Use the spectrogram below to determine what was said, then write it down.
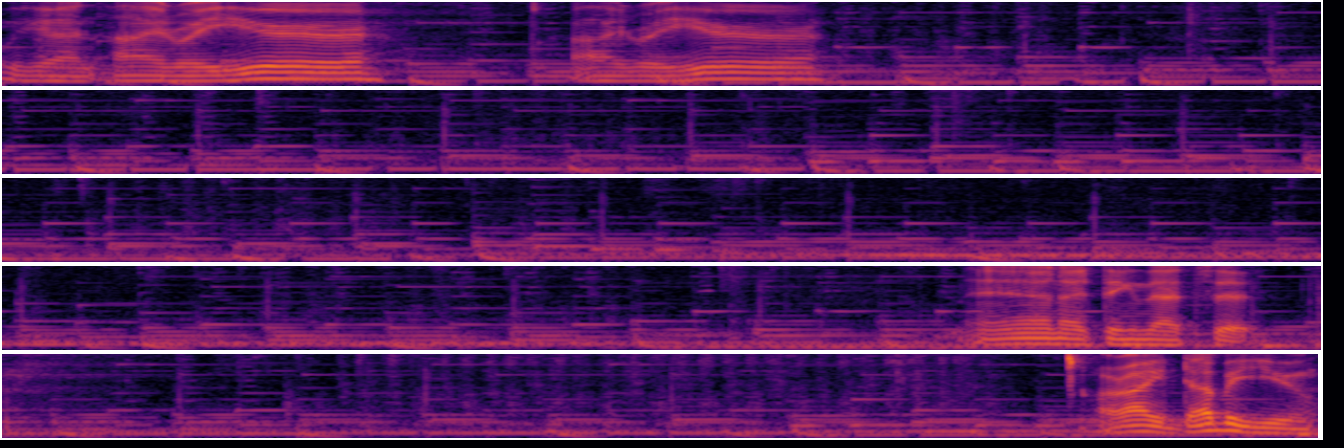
We got an I right here, I right here. And I think that's it. All right, W.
